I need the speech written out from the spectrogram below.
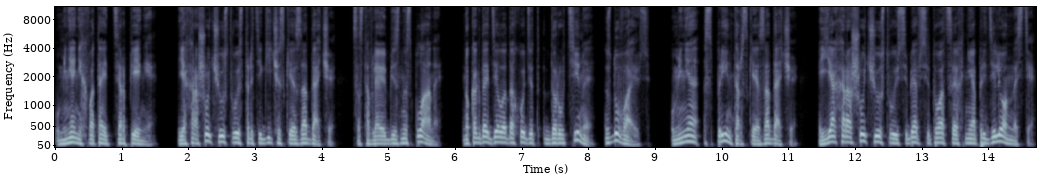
У меня не хватает терпения. Я хорошо чувствую стратегические задачи, составляю бизнес-планы. Но когда дело доходит до рутины, сдуваюсь. У меня спринтерские задачи. Я хорошо чувствую себя в ситуациях неопределенности,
